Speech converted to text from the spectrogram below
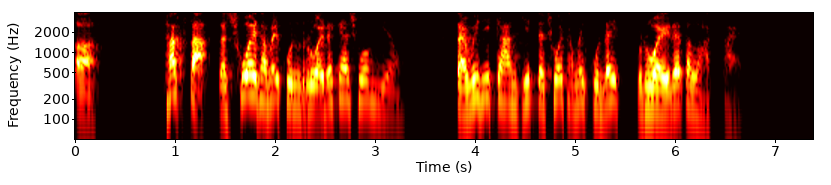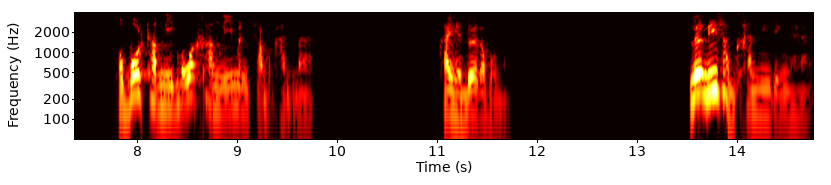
เอ่อทักษะจะช่วยทำให้คุณรวยได้แค่ช่วงเดียว แต่วิธีการคิดจะช่วยทำให้คุณได้รวยได้ตลอดไป ผมพูดคำนี้เพราะว่าคำนี้มันสำคัญมาก ใครเห็นด้วยกับผม เรื่องนี้สำคัญจริงๆนะฮะ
